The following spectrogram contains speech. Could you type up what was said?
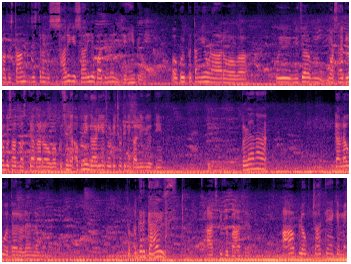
पाकिस्तान की जिस तरह सारी की सारी आबादी में यहीं पे हो। और कोई पतंगे उड़ा रहा होगा, कोई नीचे मोटरसाइकिलों के साथ मस्तियाँ कर रहा होगा, किसी ने अपनी गाड़ियाँ छोटी छोटी निकाली हुई होती हैं। बड़ा ना डाला हुआ होता है रोला लगा अगर गाइस आज की जो बात है, आप लोग चाहते हैं कि मैं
